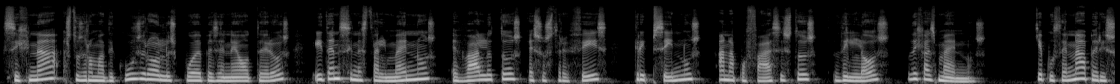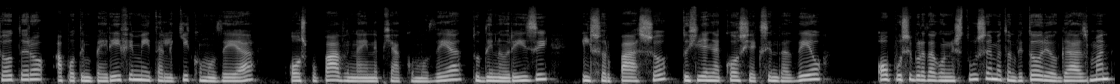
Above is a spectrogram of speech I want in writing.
Συχνά στους ρομαντικούς ρόλους που έπαιζε νεότερος ήταν συνεσταλμένος, ευάλωτος, εσωστρεφής, κρυψίνους, αναποφάσιστος, δηλός, διχασμένος. Και πουθενά περισσότερο από την περίφημη Ιταλική κομμωδία ώσπου πάβει να είναι πια κομμωδία, του Ντινορίζη Il Sorpasso του 1962, όπου συμπροταγωνιστούσε με τον Βιτόριο Γκάσμαν,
